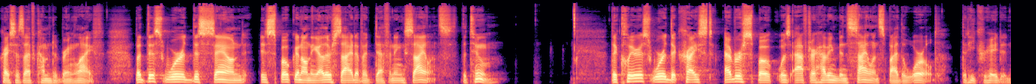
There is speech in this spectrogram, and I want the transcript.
Christ says, I've come to bring life. But this word, this sound, is spoken on the other side of a deafening silence, the tomb. The clearest word that Christ ever spoke was after having been silenced by the world that he created.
